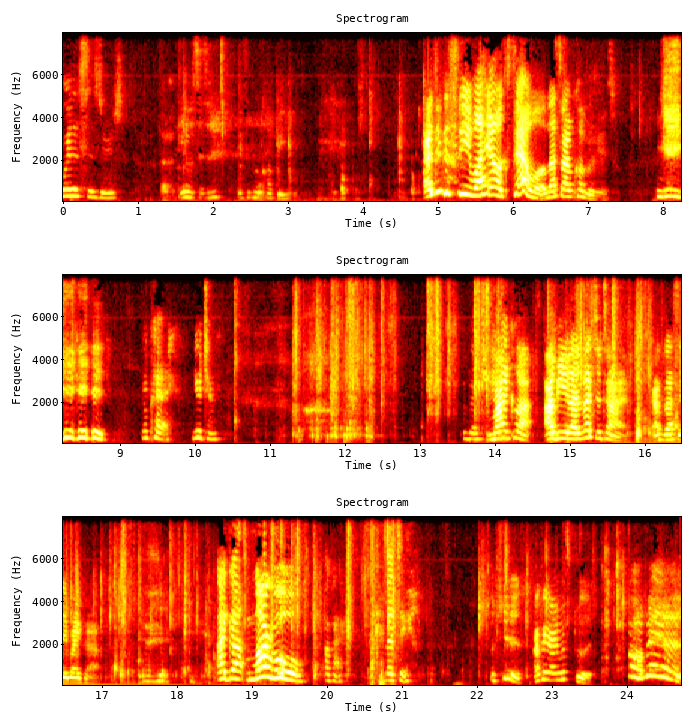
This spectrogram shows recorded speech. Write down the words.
where are the scissors? Uh, yeah, what's it? It's a copy. As you can see, my hair looks terrible. That's why I'm covering it. Okay, your turn. Adventure. Minecraft. I mean, Adventure Time. I was about to say Minecraft. I got Marvel. Okay, let's see. Oh shit! I think I missed it. Oh man!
